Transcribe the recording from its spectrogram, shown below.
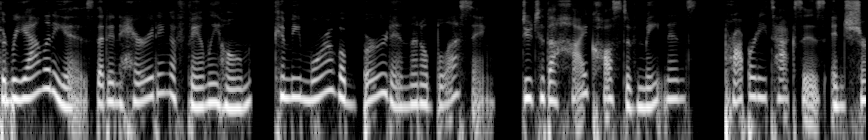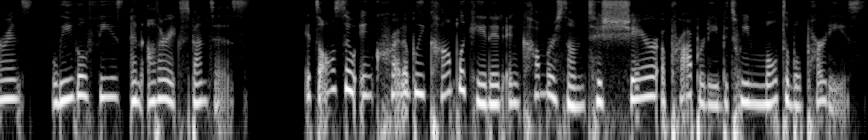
The reality is that inheriting a family home can be more of a burden than a blessing due to the high cost of maintenance, property taxes, insurance, legal fees, and other expenses. It's also incredibly complicated and cumbersome to share a property between multiple parties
